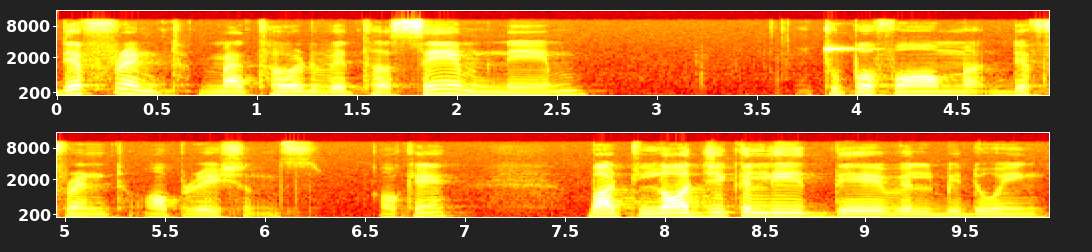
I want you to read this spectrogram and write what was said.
different method with the same name to perform different operations okay? But logically they will be doing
